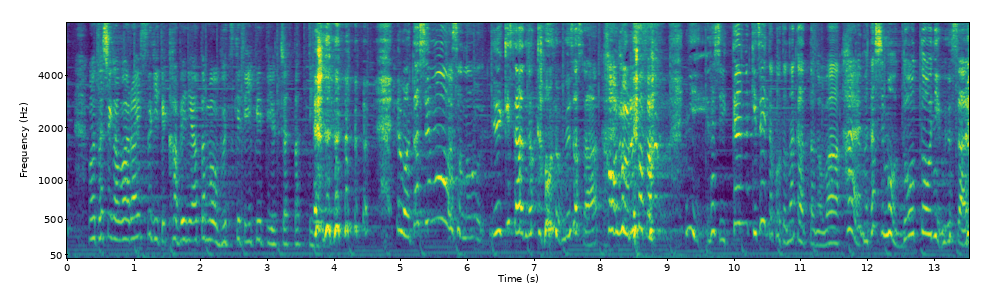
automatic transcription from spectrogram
私が笑いすぎて壁に頭をぶつけていてって言っちゃったっていう。でも私もそのゆきさんの顔のうるささ。顔のうるささ。に私一回も気づいたことなかったのは、はい。私も同等にうるさい。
